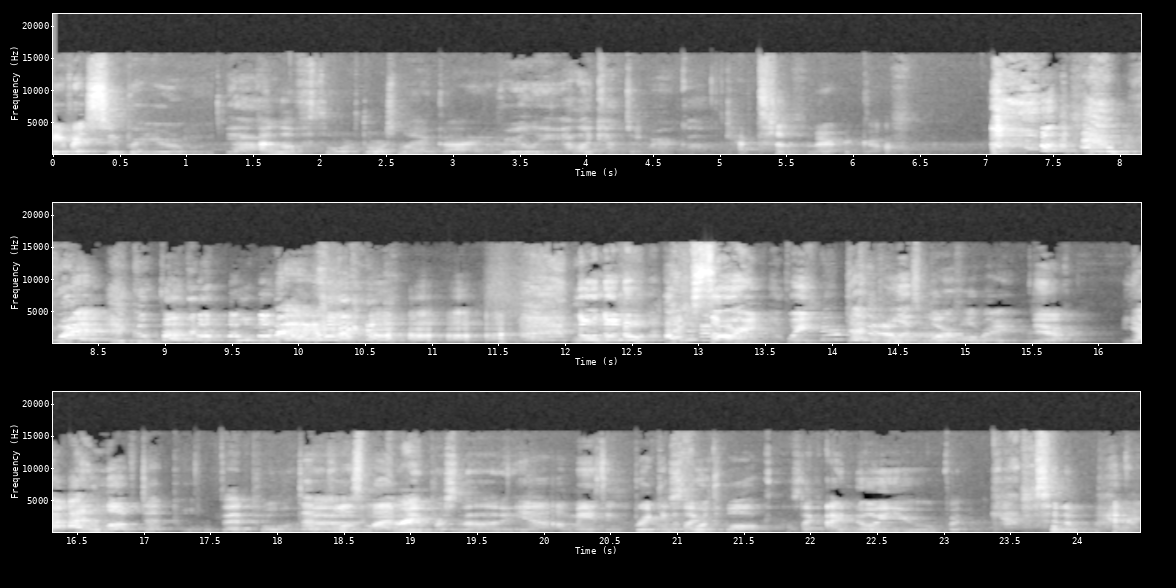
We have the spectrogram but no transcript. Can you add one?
Favorite superhero movie? Yeah. I love Thor. Thor's my guy. really, I like Captain America. Captain America. 왜? 뭔데? no, no, no. I'm sorry. Wait, Deadpool is Marvel, right? Yeah. Yeah, I love Deadpool. Deadpool. Deadpool's uh, my great personality. Yeah, amazing. Breaking the like- fourth wall. I was like, I know you, but Captain America?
